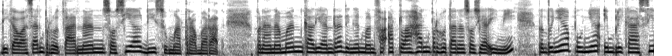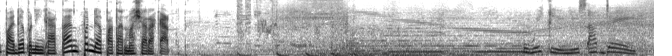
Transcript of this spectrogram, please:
di kawasan perhutanan sosial di Sumatera Barat. Penanaman kaliandra dengan manfaat lahan perhutanan sosial ini tentunya punya implikasi pada peningkatan pendapatan masyarakat. Weekly News Update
